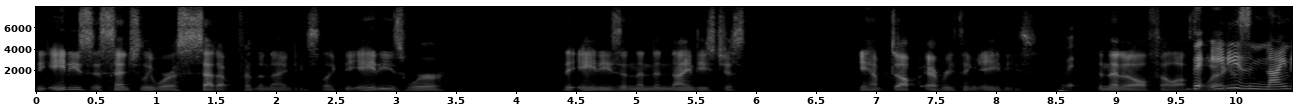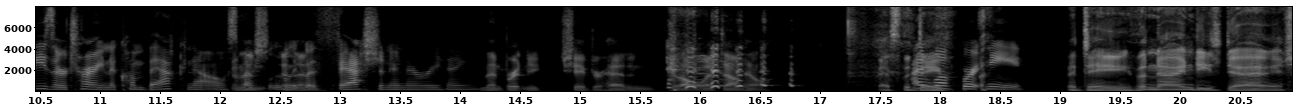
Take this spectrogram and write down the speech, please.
the '80s essentially were a setup for the '90s. Like the '80s were the '80s, and then the '90s just amped up everything '80s, and then it all fell off. The The, wagon. 80s and 90s are trying to come back now, especially and like with fashion and everything. and then Britney shaved her head, and it all went downhill. That's the day I love Britney. the day the '90s died.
